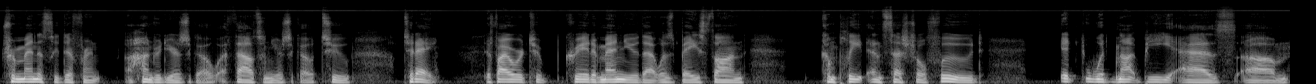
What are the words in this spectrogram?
tremendously different a hundred years ago, a thousand years ago to today. If I were to create a menu that was based on complete ancestral food, it would not be as um,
